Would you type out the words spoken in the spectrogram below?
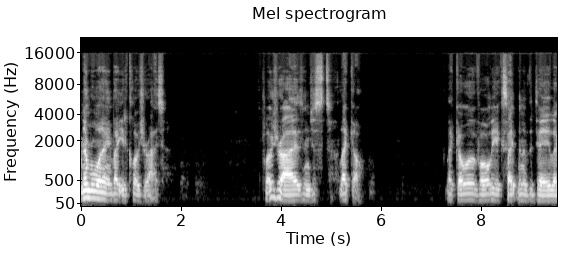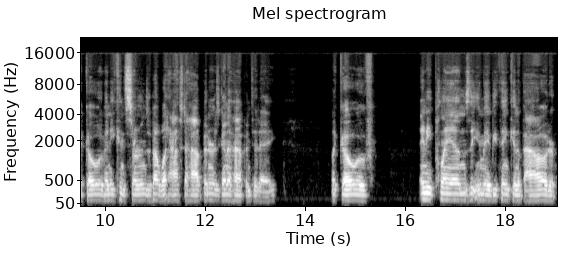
number one, I invite you to close your eyes. Close your eyes and just let go. Let go of all the excitement of the day. Let go of any concerns about what has to happen or is going to happen today. Let go of any plans that you may be thinking about or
